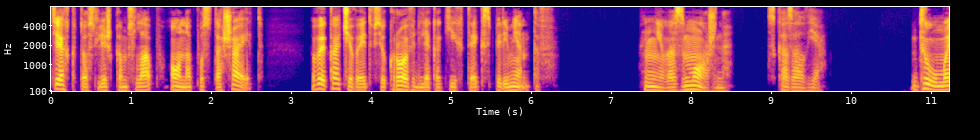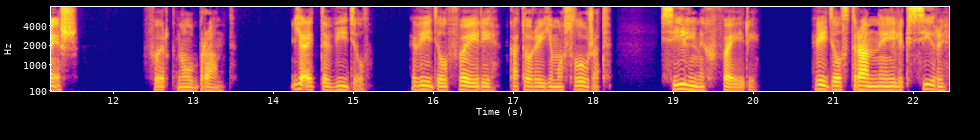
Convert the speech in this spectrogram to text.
Тех, кто слишком слаб, он опустошает, выкачивает всю кровь для каких-то экспериментов. «Невозможно», — сказал я. «Думаешь?» — фыркнул Брандт. Я это видел. Видел Фейри, которые ему служат. Сильных Фейри. Видел странные эликсиры,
